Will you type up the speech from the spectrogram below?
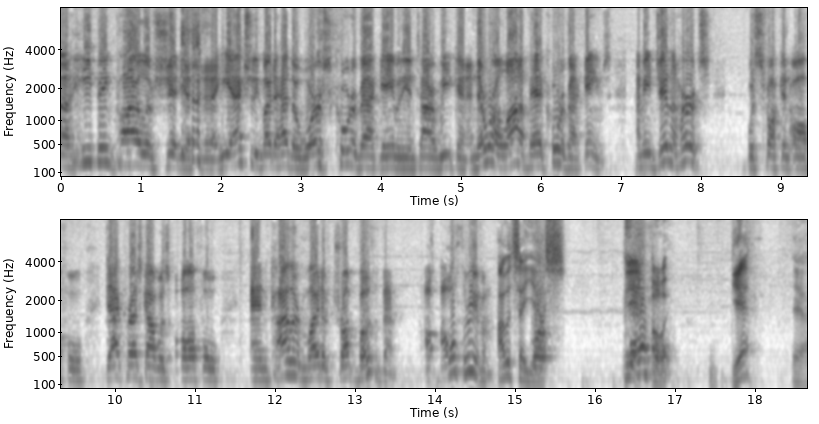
a heaping pile of shit yesterday. He actually might have had the worst quarterback game of the entire weekend, and there were a lot of bad quarterback games. I mean, Jalen Hurts was fucking awful. Dak Prescott was awful, and Kyler might have trumped both of them. All, all three of them. I would say were yes. Yeah. awful. Oh, yeah. Yeah.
